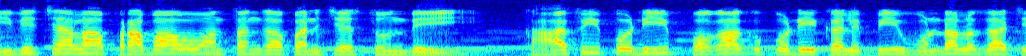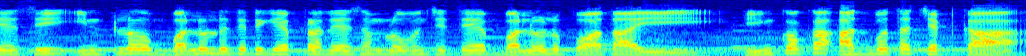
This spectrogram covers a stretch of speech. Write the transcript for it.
ఇది చాలా ప్రభావవంతంగా పనిచేస్తుంది. కాఫీ పొడి పొగాకు పొడి కలిపి ఉండలుగా చేసి ఇంట్లో బల్లులు తిరిగే ప్రదేశంలో ఉంచితే బల్లులు పోతాయి. ఇంకొక అద్భుత చిట్కా.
